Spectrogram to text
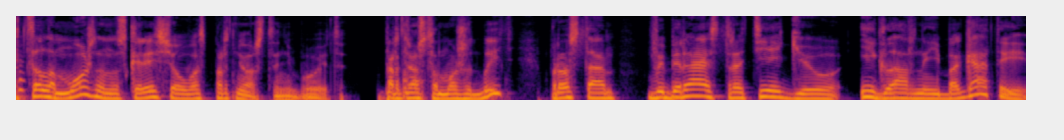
В целом можно, но, скорее всего, у вас партнерства не будет. Партнерство может быть, просто выбирая стратегию и главный, и богатый,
